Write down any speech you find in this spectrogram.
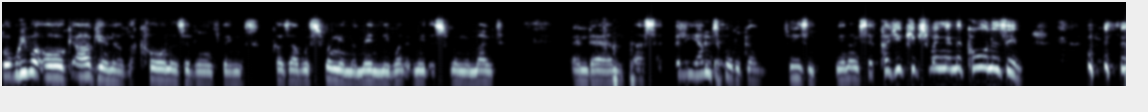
But we were all arguing over corners of all things because I was swinging them in. He wanted me to swing them out. And um, I said, Billy, you haven't scored a goal season. You know, he said, because you keep swinging the corners in. He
